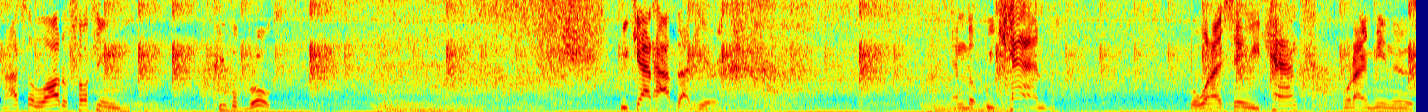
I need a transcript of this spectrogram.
that's a lot of fucking people broke. We can't have that here and we can. But when I say we can't, what I mean is,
